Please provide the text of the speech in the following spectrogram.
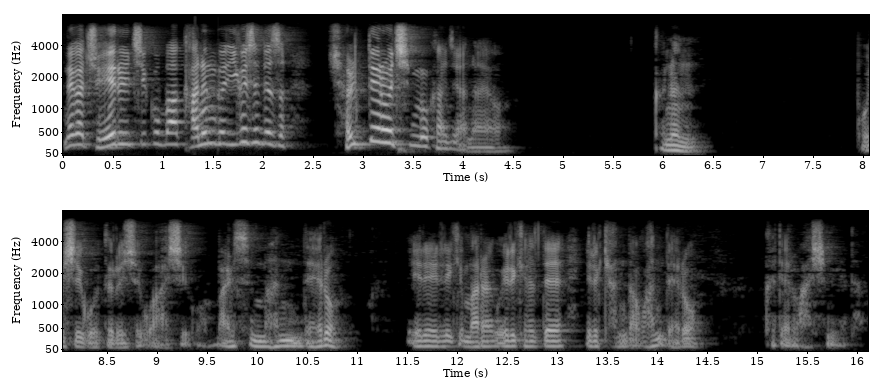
내가 죄를 짓고 막 가는 것, 이것에 대해서 절대로 침묵하지 않아요. 그는 보시고 들으시고 하시고 말씀한 대로 이래 이렇게 말하고 이렇게 할 때 이렇게 한다고 한 대로 그대로 하십니다.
